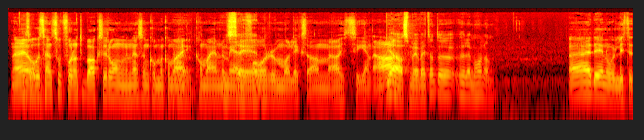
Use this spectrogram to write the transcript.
Nej, och sen så får de tillbaka Rogne som kommer komma, Mm. komma ännu mer i form och liksom, ja, sen. Ja, Bjärsmyr vet jag inte hur det är med honom. nej, det är nog lite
